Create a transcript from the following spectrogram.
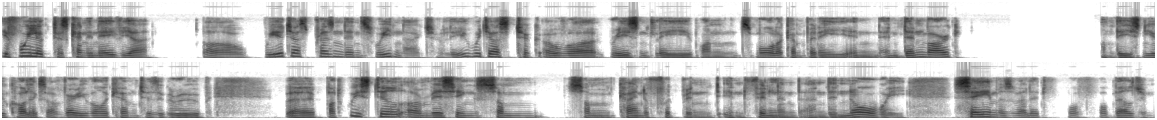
If we look to Scandinavia, uh, we are just present in Sweden actually. We just took over recently one smaller company in, in Denmark. And these new colleagues are very welcome to the group. Uh, but we still are missing some some kind of footprint in Finland and in Norway. Same as well for, for Belgium.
